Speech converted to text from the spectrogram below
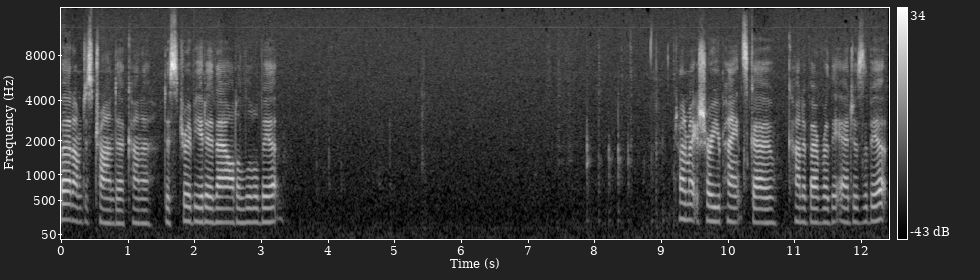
but I'm just trying to kind of distribute it out a little bit. Try to make sure your paints go kind of over the edges a bit.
